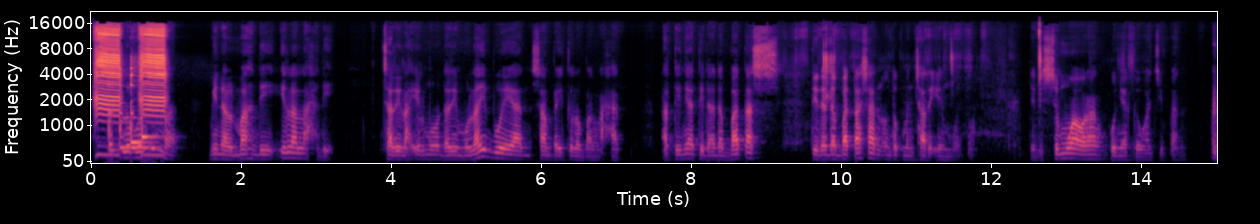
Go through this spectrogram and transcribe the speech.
Utlubul ilma minal mahdi ilal lahdi carilah ilmu dari mulai buayan sampai ke lubang lahat. Artinya tidak ada batas, tidak ada batasan untuk mencari ilmu itu. Jadi semua orang punya kewajiban.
